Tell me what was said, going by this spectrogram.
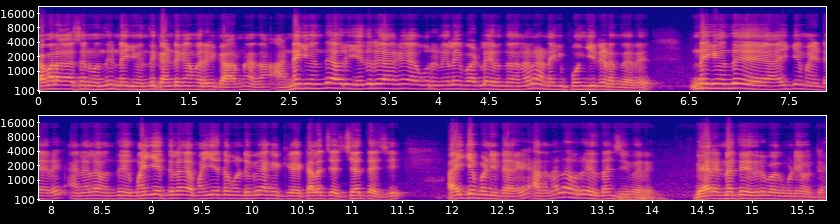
கமலஹாசன் வந்து இன்னைக்கு வந்து கண்டுக்காமல் இருக்க காரணம் அதான். அன்னைக்கு வந்து அவர் எதிராக ஒரு நிலைப்பாட்டில் இருந்ததுனால அன்னைக்கு பொங்கிட்டு நடந்தார். இன்னைக்கு வந்து ஐக்கியமாயிட்டார். அதனால் வந்து மையத்தில் மையத்தை கொண்டு போய் அங்கே கலைச்சி சேர்த்தாச்சு. ஐக்கியம் பண்ணிட்டாரு. அதனால் அவர் இதுதான் செய்வார். வேறு என்னத்தை எதிர்பார்க்க முடியும் அவர்கிட்ட.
